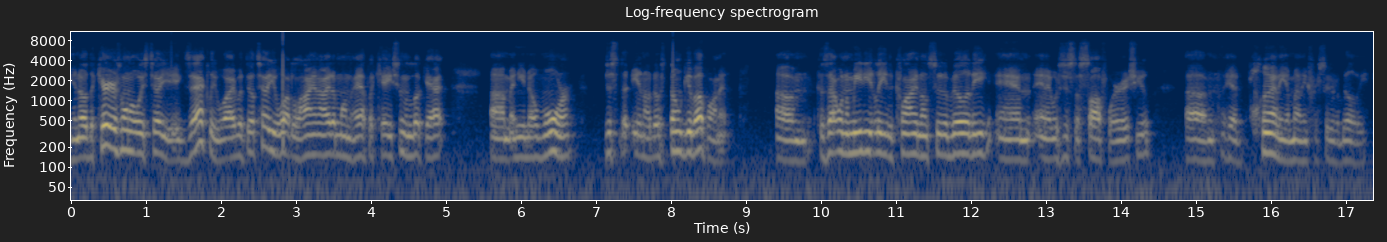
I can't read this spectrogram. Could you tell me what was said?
You know, the carriers won't always tell you exactly why, but they'll tell you what line item on the application to look at, um, and you know more. Just you know, just don't give up on it, because um, that one immediately declined on suitability, and and it was just a software issue. Um, they had plenty of money for suitability,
